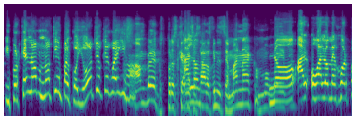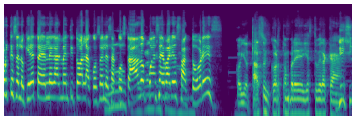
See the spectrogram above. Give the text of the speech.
¿Y por qué no, no tienen para el coyote o qué, güey? No, hombre, pues puras carnes A lo- los fines de semana, como? No, al- o a lo mejor porque se lo quiere traer legalmente y toda la cosa y les ha costado. pues, Pueden ser varios no. factores. Coyotazo en corto, hombre, ya estuviera acá. Dice,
